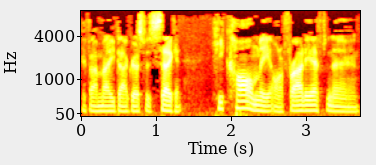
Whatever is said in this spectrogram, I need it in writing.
if I may digress for a second, he called me on a Friday afternoon,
